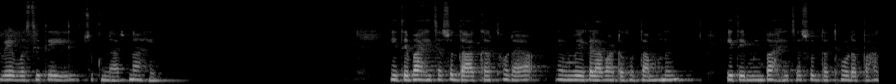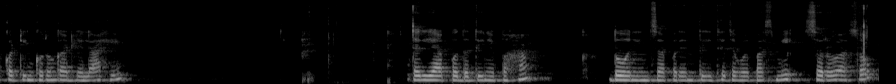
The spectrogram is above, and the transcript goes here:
व्यवस्थित येईल चुकणार नाही. इथे बाहीचा सुद्धा आकार थोडा वेगळा वाटत होता म्हणून इथे मी बाहीचा सुद्धा थोडं पहा कटिंग करून काढलेला आहे. तर या पद्धतीने पहा दोन इंचापर्यंत इथे जवळपास मी सरळ असं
